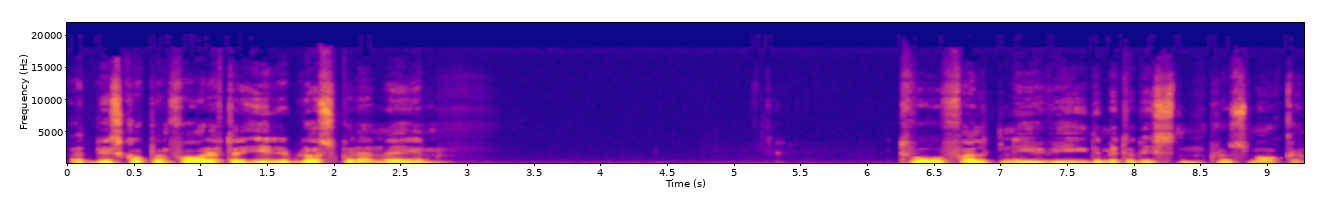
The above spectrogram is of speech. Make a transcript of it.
att biskopen far efter irrbloss på den vägen. Tvåfalt nyvigde metodisten plus maka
